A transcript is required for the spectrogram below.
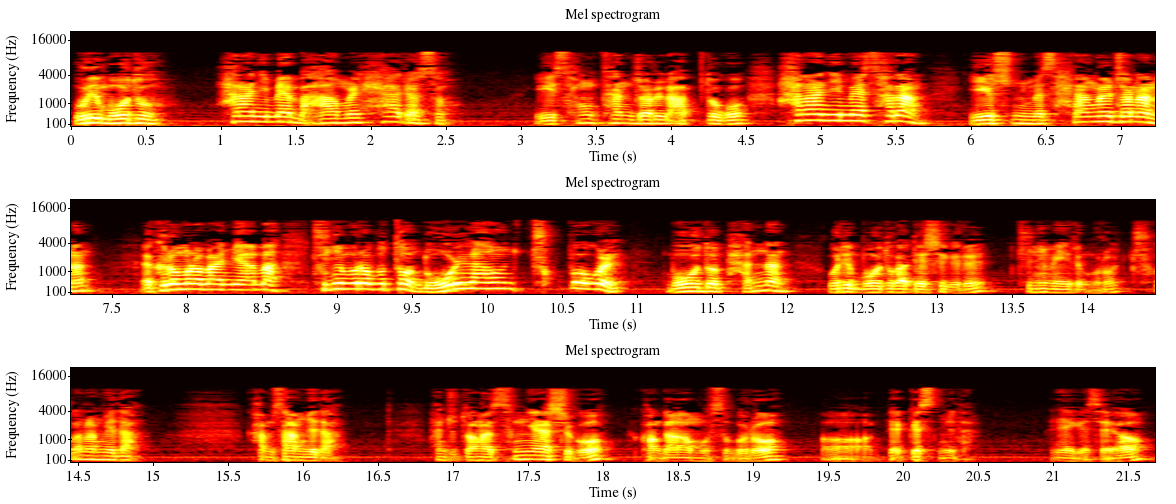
우리 모두 하나님의 마음을 헤아려서 이 성탄절을 앞두고 하나님의 사랑, 예수님의 사랑을 전하는 그러므로 말미암아 주님으로부터 놀라운 축복을 모두 받는 우리 모두가 되시기를 주님의 이름으로 축원합니다. 감사합니다. 한 주 동안 승리하시고 건강한 모습으로 어, 뵙겠습니다. 안녕히 계세요.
